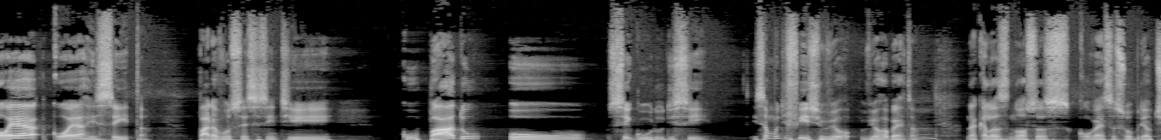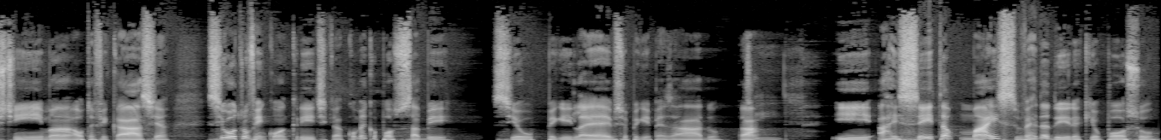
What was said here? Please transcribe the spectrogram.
Qual é, a, qual é a receita para você se sentir culpado ou seguro de si? Isso é muito difícil, viu, viu Roberta? Uhum. Naquelas nossas conversas sobre autoestima, autoeficácia. Se o outro vem com a crítica, como é que eu posso saber se eu peguei leve, se eu peguei pesado, tá? Sim. E a receita mais verdadeira que eu posso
